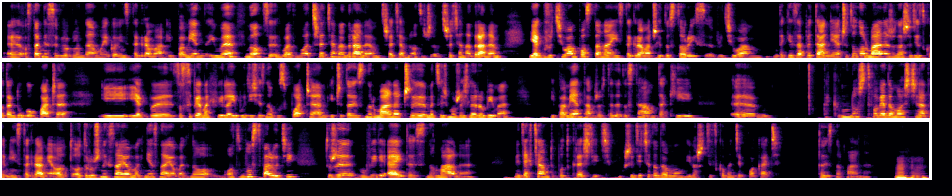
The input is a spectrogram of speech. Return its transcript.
E, Ostatnio sobie oglądałam mojego Instagrama i pamiętam, i my w nocy, chyba to była trzecia nad ranem, trzecia w nocy, czy trzecia nad ranem, jak wrzuciłam posta na Instagrama, czyli do stories, wrzuciłam takie zapytanie, czy to normalne, że nasze dziecko tak długo płacze i jakby zasypia na chwilę i budzi się znowu z płaczem i czy to jest normalne, czy my coś może źle robimy. I pamiętam, że wtedy dostałam taki tak mnóstwo wiadomości na tym Instagramie od, od różnych znajomych, nieznajomych, no od mnóstwa ludzi, którzy mówili, ej, to jest normalne. Więc ja chciałam to podkreślić. Jak przyjdziecie do domu i wasze dziecko będzie płakać, to jest normalne. Mhm.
